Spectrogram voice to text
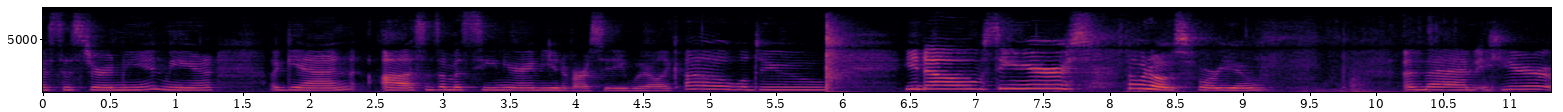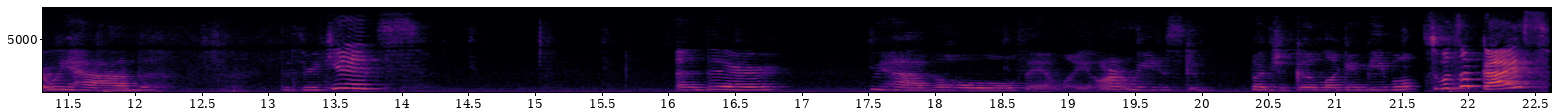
my sister and me and me again. Uh, since I'm a senior in university, we were like, oh, we'll do, you know, seniors photos for you. And then here we have the three kids and there we have the whole family. Aren't we just a bunch of good looking people? So what's up guys?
